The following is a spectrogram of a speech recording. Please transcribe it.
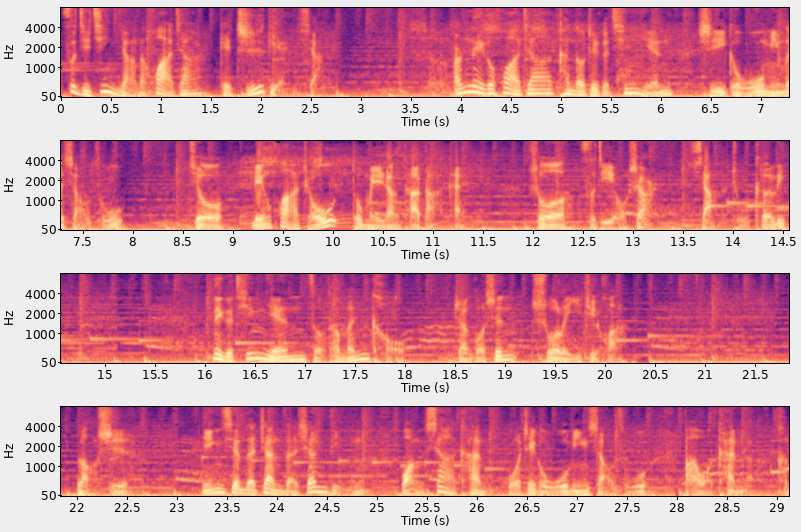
自己敬仰的画家给指点一下，而那个画家看到这个青年是一个无名的小卒，就连画轴都没让他打开，说自己有事儿，下了逐客令。那个青年走到门口，转过身说了一句话：“老师，您现在站在山顶。”往下看，我这个无名小卒，把我看得很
